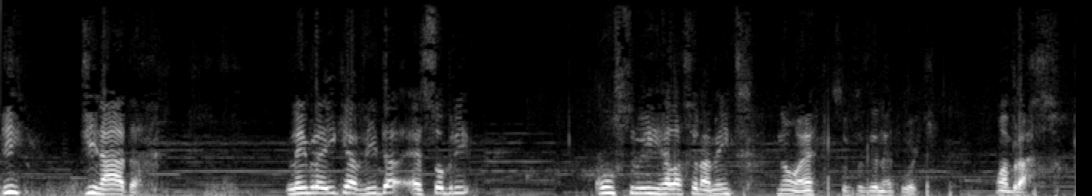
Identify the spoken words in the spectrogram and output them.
e de nada. Lembra aí que a vida é sobre construir relacionamentos, não é sobre fazer network. Um abraço.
